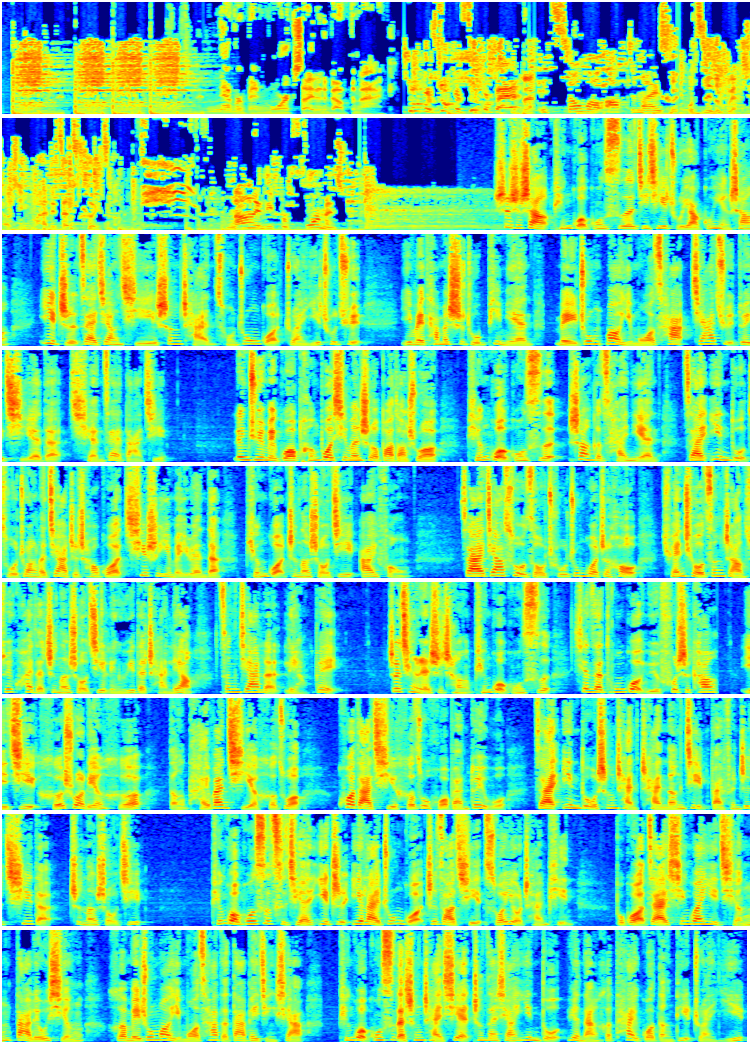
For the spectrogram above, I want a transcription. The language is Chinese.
Never been more excited about the Mac. Super, super, super fast. It's so well optimized. 我自己都不敢相信，我还得再测一测。Not only the performance, 事实上，苹果公司及其主要供应商一直在将其生产从中国转移出去，因为他们试图避免美中贸易摩擦加剧对企业的潜在打击。另据美国彭博新闻社报道说，苹果公司上个财年在印度组装了价值超过七十亿美元的苹果智能手机 iPhone。在加速走出中国之后，全球增长最快的智能手机领域的产量增加了两倍。知情人士称，苹果公司现在通过与富士康以及和硕联合等台湾企业合作，扩大其合作伙伴队伍，在印度生产产能近百分之七的智能手机。苹果公司此前一直依赖中国制造其所有产品，不过在新冠疫情大流行和美中贸易摩擦的大背景下，苹果公司的生产线正在向印度、越南和泰国等地转移。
